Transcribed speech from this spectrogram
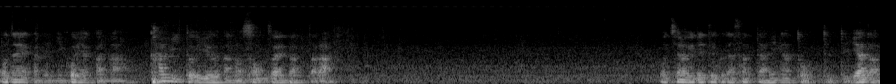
穏やかでにこやかな神という名の存在だったらお茶を入れてくださってありがとうって言って嫌だ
